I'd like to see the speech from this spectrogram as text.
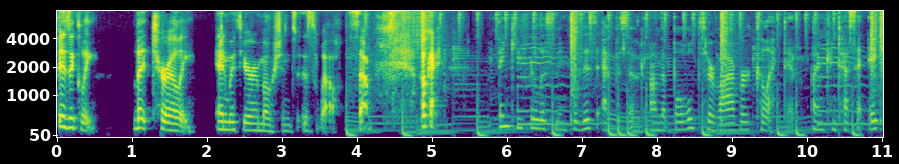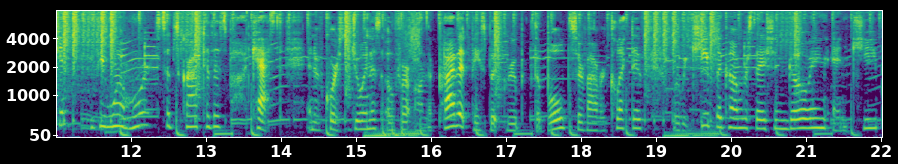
physically, literally, and with your emotions as well. So, okay. Thank you for listening to this episode on the Bold Survivor Collective. I'm Contessa Aiken. If you want more, subscribe to this podcast. And of course, join us over on the private Facebook group, The Bold Survivor Collective, where we keep the conversation going and keep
